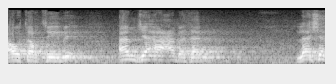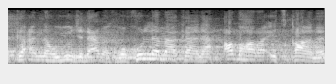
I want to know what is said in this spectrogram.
أو ترتيبه؟ أم جاء عبثا؟ لا شك أنه يوجد عبث. وكلما كان أظهر إتقانا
